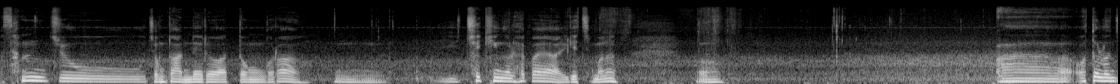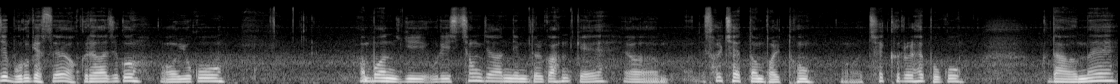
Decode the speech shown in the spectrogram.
3주 정도 안 내려왔던 거라 음, 이 체킹을 해봐야 알겠지만은 어, 아 어떨런지 모르겠어요. 그래가지고 어 요거 한번 이 우리 시청자님들과 함께 어, 설치했던 벌통 어, 체크를 해보고 그 다음에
